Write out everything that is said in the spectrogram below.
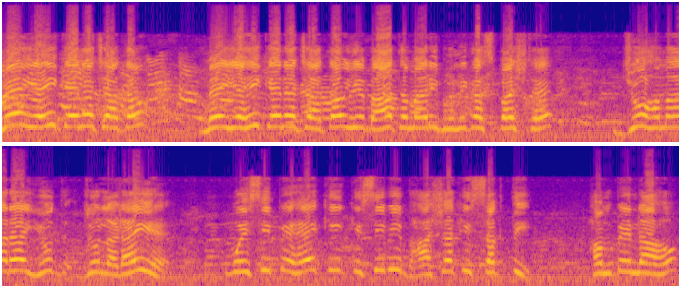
मैं यही कहना चाहता हूँ, मैं यही कहना चाहता हूँ, ये बात हमारी भूमिका स्पष्ट है। जो हमारा युद्ध, जो लड़ाई है, वो इसी पे है कि किसी भी भाषा की शक्ति हम पे ना हो।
